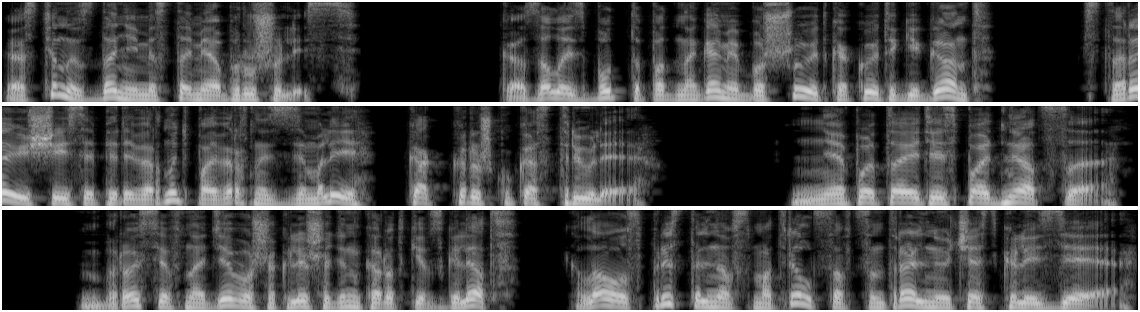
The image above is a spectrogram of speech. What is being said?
а стены зданий местами обрушились. Казалось, будто под ногами бушует какой-то гигант, старающийся перевернуть поверхность земли, как крышку кастрюли. «Не пытайтесь подняться!» Бросив на девушек лишь один короткий взгляд, Клаус пристально всмотрелся в центральную часть Колизея.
